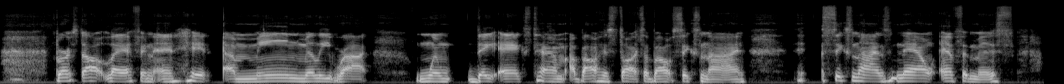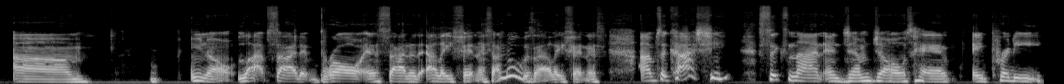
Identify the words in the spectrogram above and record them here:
burst out laughing and hit a mean Milly Rock when they asked him about his thoughts about Six Nine. Six Nine's now infamous um you know, lopsided brawl inside of LA Fitness. I knew it was LA Fitness. Um, Tekashi Six Nine and Jim Jones have a pretty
